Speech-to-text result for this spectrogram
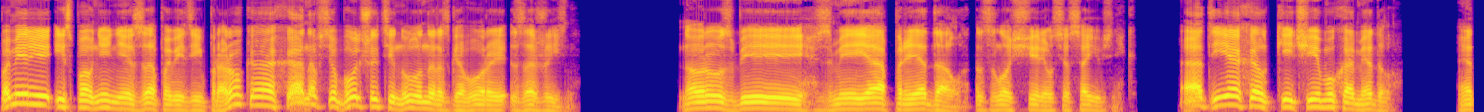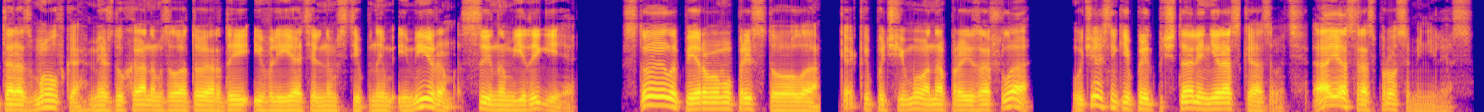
По мере исполнения заповедей пророка хана все больше тянула на разговоры за жизнь. «Но Рузби змея предал», — зло щерился союзник. «Отъехал к Кичи Мухаммеду». Эта размолвка между ханом Золотой Орды и влиятельным степным эмиром, сыном Едыгея, стоила первому престола. Как и почему она произошла, участники предпочитали не рассказывать, а я с расспросами не лез.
